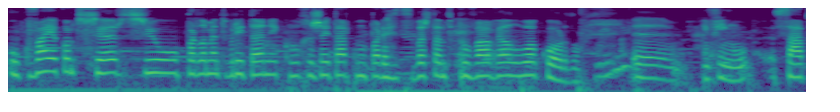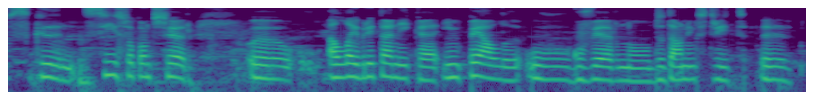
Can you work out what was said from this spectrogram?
O que vai acontecer se o Parlamento Britânico rejeitar, como parece bastante provável, o acordo. Uh, enfim, sabe-se que se isso acontecer, uh, a lei britânica impele o governo de Downing Street uh,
